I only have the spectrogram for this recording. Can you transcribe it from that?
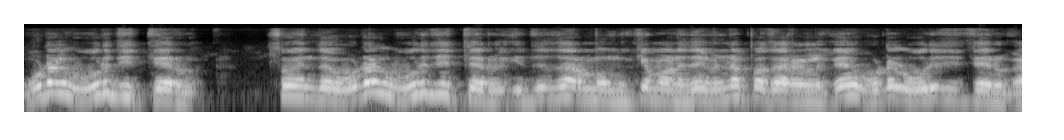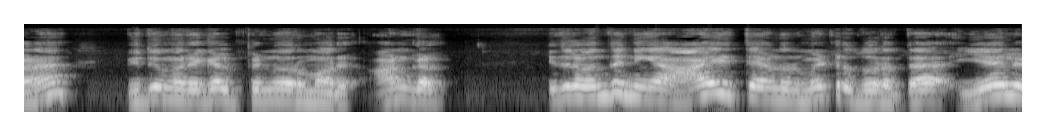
உடல் உறுதி தேர்வு. ஸோ இந்த உடல் உறுதி தேர்வு இதுதான் ரொம்ப முக்கியமானது. விண்ணப்பதாரர்களுக்கு உடல் உறுதி தேர்வுக்கான விதிமுறைகள் பின்வருமாறு. ஆண்கள் இதில் வந்து நீங்கள் ஆயிரத்தி ஐநூறு மீட்டர் தூரத்தை ஏழு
